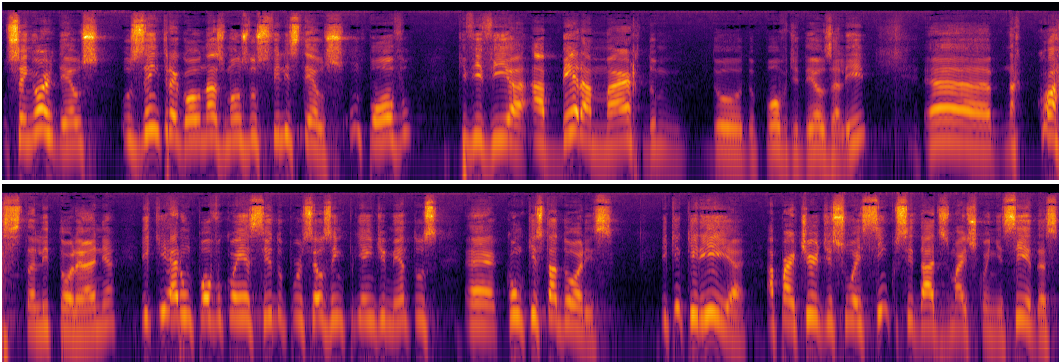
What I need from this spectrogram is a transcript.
O Senhor Deus os entregou nas mãos dos filisteus, um povo que vivia à beira-mar do, do, do, povo de Deus ali, é, na costa litorânea, e que era um povo conhecido por seus empreendimentos é, conquistadores, e que queria, a partir de suas cinco cidades mais conhecidas,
